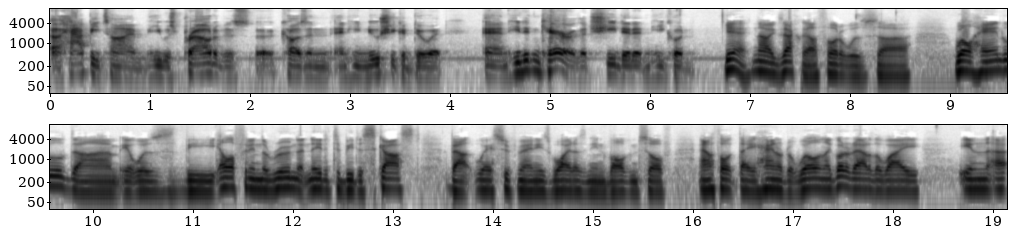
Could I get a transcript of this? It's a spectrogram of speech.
a happy time. He was proud of his uh, cousin and he knew she could do it. And he didn't care that she did it and he couldn't. Yeah, no, exactly. I thought it was uh, well handled. Um, it was the elephant in the room that needed to be discussed about where Superman is, why doesn't he involve himself. And I thought they handled it well and they got it out of the way in an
